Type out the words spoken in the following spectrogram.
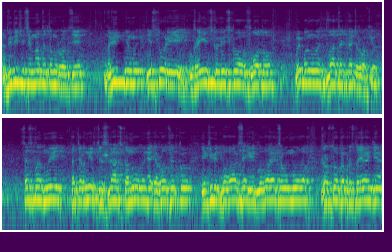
У 2017 році новітньому історії українського військового флоту виповнилось 25 років. Це складний та тернистий шлях становлення і розвитку, який відбувався і відбувається в умовах жорстокого протистояння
